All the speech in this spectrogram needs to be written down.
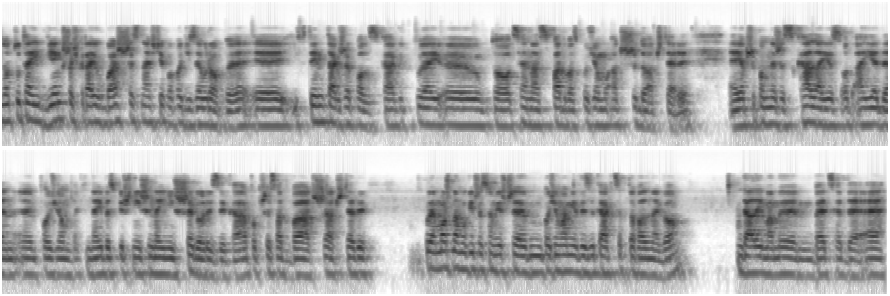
no tutaj większość krajów, bo aż 16 pochodzi z Europy e, i w tym także Polska, której e, to cena spadła z poziomu A3 do A4. Ja przypomnę, że skala jest od A1, poziom taki najbezpieczniejszy, najniższego ryzyka, poprzez A2, A3, A4, które można mówić, że są jeszcze poziomami ryzyka akceptowalnego. Dalej mamy B, C, D, E.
